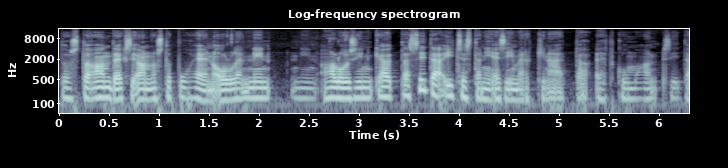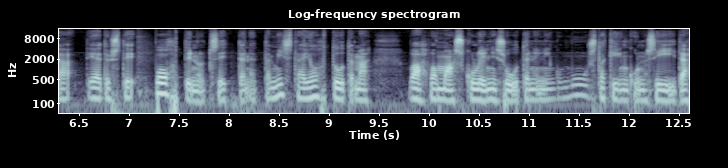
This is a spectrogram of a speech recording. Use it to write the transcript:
Tuosta anteeksi annosta puheen ollen, niin, niin haluaisin käyttää sitä itsestäni esimerkkinä, että, että kun mä oon sitä tietysti pohtinut sitten, että mistä johtuu tämä vahva maskuliinisuuteni niin kuin muustakin kuin siitä,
